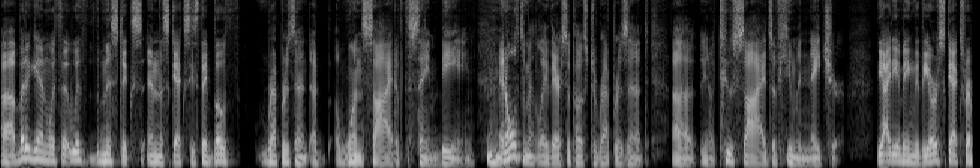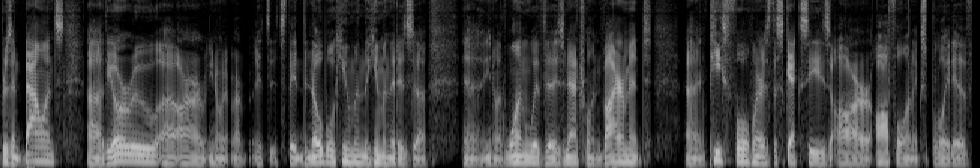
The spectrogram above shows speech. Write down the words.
Uh, but again, with the, with the mystics and the Skeksis, they both represent a, a one side of the same being, and ultimately they're supposed to represent, uh, you know, two sides of human nature. The idea being that the Urskeks represent balance, uh, the urRu uh, are, you know, are, it's it's the, the noble human, the human that is, uh, you know, at one with his natural environment uh, and peaceful, whereas the Skeksis are awful and exploitive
